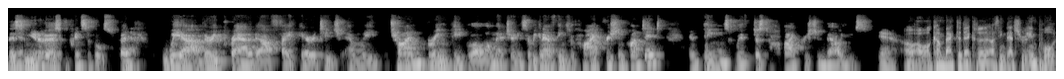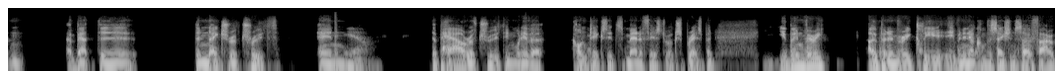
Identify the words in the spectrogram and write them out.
There's Yeah. some universal principles, but Yeah. we are very proud of our faith heritage, and we try and bring people along that journey. So we can have things with high Christian content and things with just high Christian values. Yeah, I'll, I'll come back to that because I think that's really important about the the nature of truth and Yeah. The power of truth in whatever context it's manifest or expressed. But you've been very open and very clear, even in our conversation so far,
